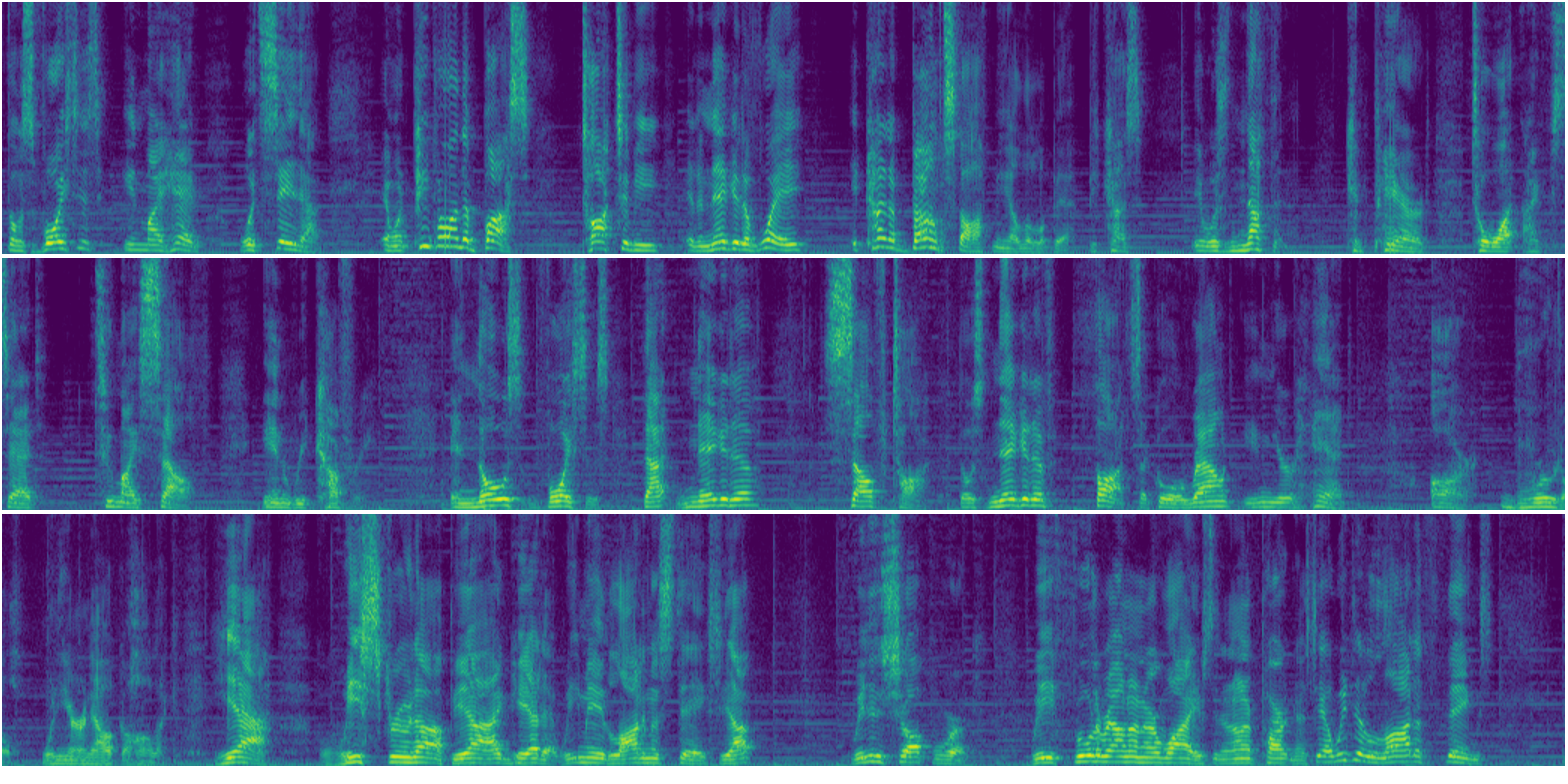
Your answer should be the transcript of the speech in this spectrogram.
Those voices in my head would say that. And when people on the bus talk to me in a negative way, it kind of bounced off me a little bit because it was nothing compared to what I've said to myself in recovery. And those voices, that negative self-talk, those negative thoughts that go around in your head are brutal when you're an alcoholic. Yeah, we screwed up. Yeah, I get it. We made a lot of mistakes. Yep. We didn't show up for work. We fooled around on our wives and on our partners. Yeah, we did a lot of things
